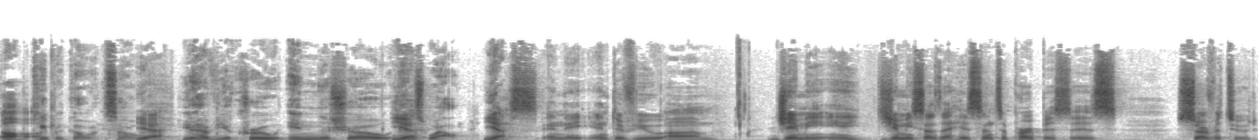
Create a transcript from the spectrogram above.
Oh, keep it going. So Yeah. you have your crew in the show Yeah. as well. Yes, and they interview um, Jimmy. And he, Jimmy says that his sense of purpose is servitude.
